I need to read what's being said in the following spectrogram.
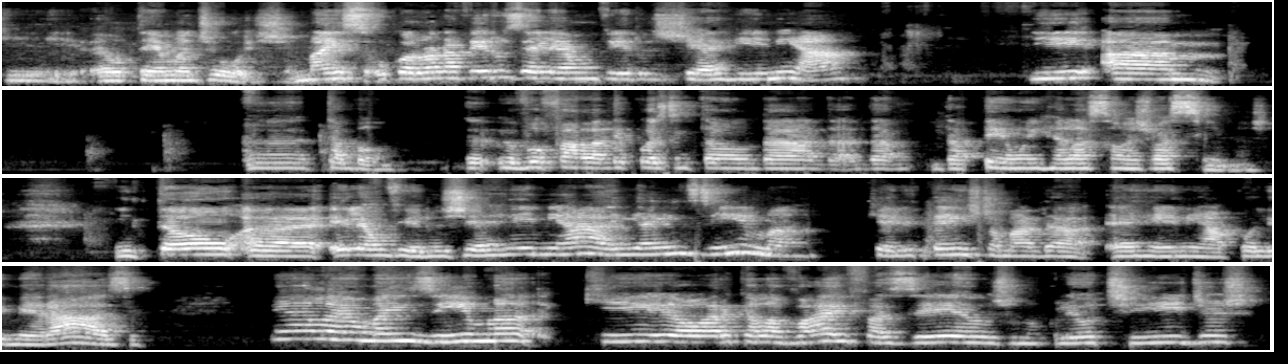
que é o tema de hoje. Mas o coronavírus ele é um vírus de RNA e um, uh, tá bom. Eu vou falar depois então da, da, da, da P1 em relação às vacinas. Então, uh, ele é um vírus de RNA e a enzima que ele tem, chamada RNA polimerase, ela é uma enzima que, a hora que ela vai fazer os nucleotídeos,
